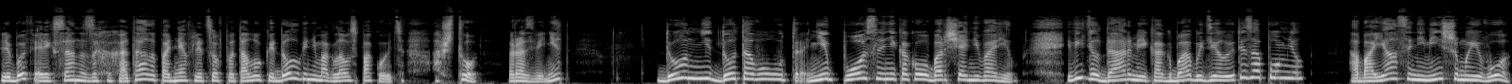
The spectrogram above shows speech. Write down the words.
Любовь Александра захохотала, подняв лицо в потолок, и долго не могла успокоиться. А что, разве нет? Да он ни до того утра, ни после никакого борща не варил. Видел до армии, как бабы делают, и запомнил. А боялся не меньше моего.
